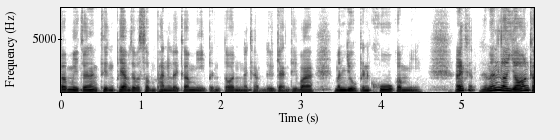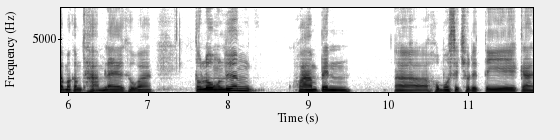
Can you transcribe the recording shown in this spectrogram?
ก็มีจนทั้งถึงพยายามจะผสมพันธุ์เลยก็มีเป็นต้นนะครับ หรืออย่างที่ว่ามันอยู่เป็นคู่ก็มีดังนั้นเราย้อนกลับมาคำถามแรกก็คือว่าตกลงเรื่องความเป็นเอ่อ homosexuality การ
